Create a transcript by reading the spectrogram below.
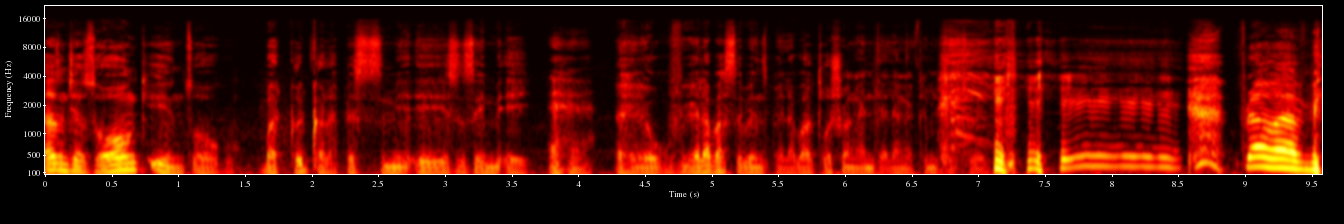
yazi nje zonke izinsuku baqeqa lapha esisimi esisemi A. Ehhe. Eh ukuvikela abasebenzi phela baxoshwa ngendlela engekho emthethweni. Bra wami.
